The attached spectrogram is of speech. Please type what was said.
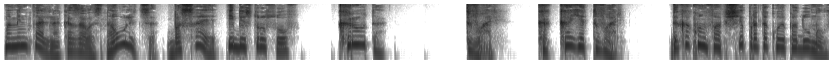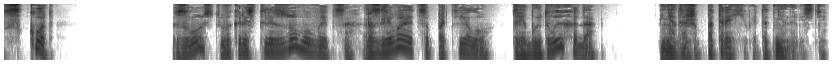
Моментально оказалась на улице, босая и без трусов. Круто! Тварь! Какая тварь! Да как он вообще про такое подумал, Скотт? Злость выкристаллизовывается, разливается по телу, требует выхода. Меня даже потряхивает от ненависти.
